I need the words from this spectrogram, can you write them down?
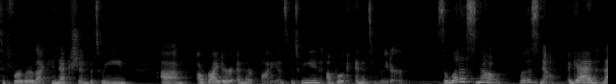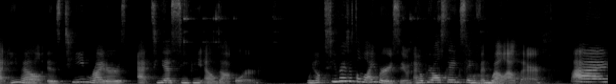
to further that connection between um, a writer and their audience, between a book and its reader. So let us know. Let us know. Again, that email is teenwriters at tscpl.org. We hope to see you guys at the library soon. I hope you're all staying safe and well out there. Bye!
